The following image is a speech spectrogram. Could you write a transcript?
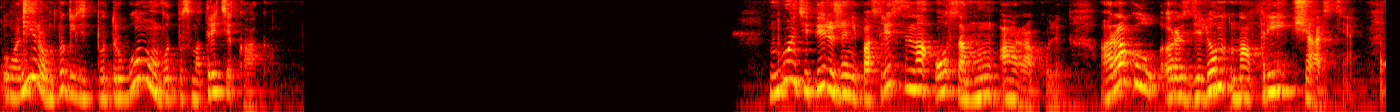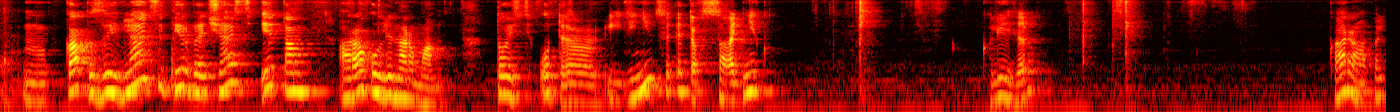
у Амира он выглядит по-другому, вот посмотрите как. Ну а теперь уже непосредственно о самом оракуле. Оракул разделен на три части. Как заявляется, первая часть это оракул Ленорман. То есть от э, единицы это всадник, клевер, корабль,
